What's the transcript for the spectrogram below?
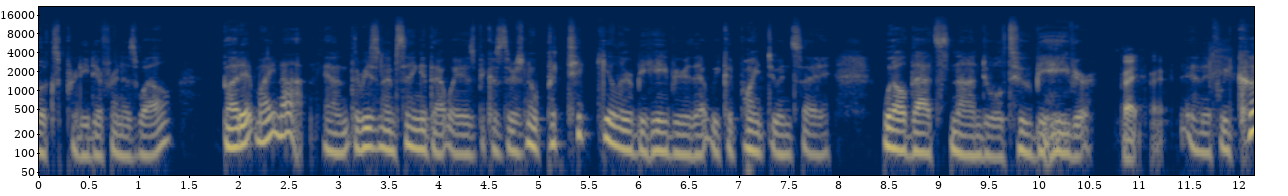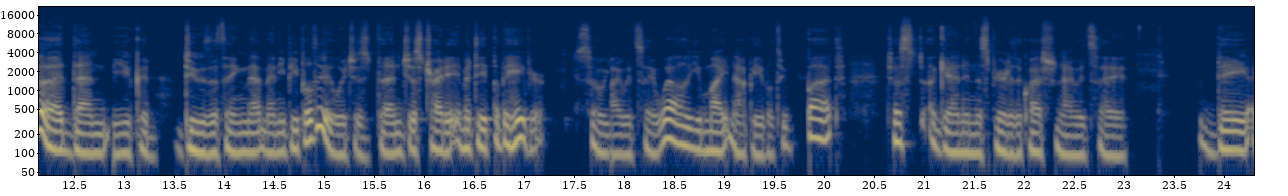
looks pretty different as well, but it might not. And the reason I'm saying it that way is because there's no particular behavior that we could point to and say, well, that's non dual two behavior. Right, right. And if we could, then you could do the thing that many people do, which is then just try to imitate the behavior. So I would say, well, you might not be able to. But just again, in the spirit of the question, I would say they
